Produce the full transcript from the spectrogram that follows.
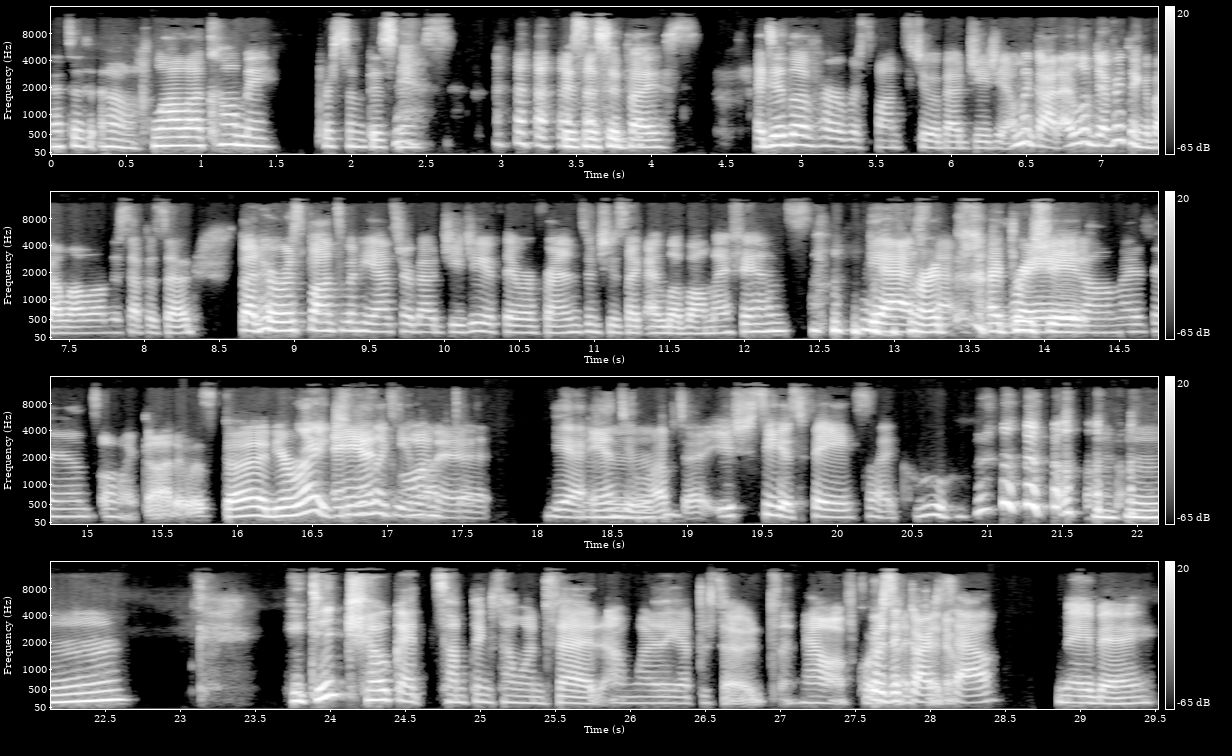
That's a oh Lala, call me for some business business advice. I did love her response too about Gigi. Oh my god, I loved everything about Lala on this episode. But her response when he asked her about Gigi if they were friends, and she's like, "I love all my fans." Yes, Or, I appreciate all my fans. Oh my god, it was good. You're right. She was Andy like on loved it. it. Yeah, Andy Mhm. loved it. You should see his face, like, ooh. Mhm. He did choke at something someone said on one of the episodes. And now, of course, Was it I- I Garcelle? Maybe.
